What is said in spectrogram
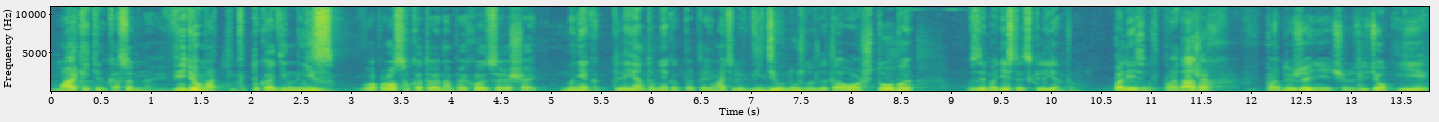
маркетинг, особенно видеомаркетинг, это только один из вопросов, которые нам приходится решать. Мне как клиенту, мне как предпринимателю видео нужно для того, чтобы взаимодействовать с клиентом. Полезен в продажах, в продвижении через YouTube. И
